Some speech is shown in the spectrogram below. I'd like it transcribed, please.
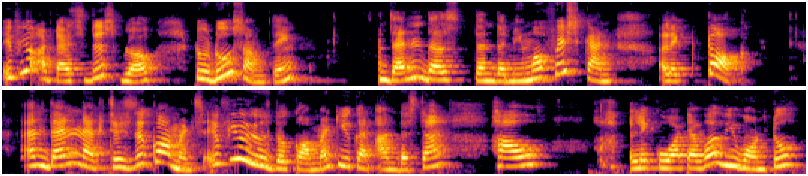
If you attach this block to do something then the then the nemo fish can uh, like talk. And then next is the comments. If you use the comment you can understand how like whatever we want to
